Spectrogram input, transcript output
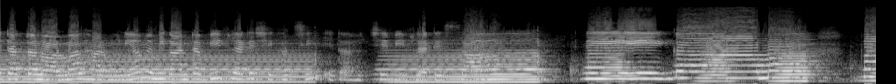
এটা একটা নর্মাল হারমোনিয়াম আমি গানটা বি ফ্ল্যাটে শেখাচ্ছি। এটা হচ্ছে বি ফ্ল্যাটে সা রে গা মা পা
